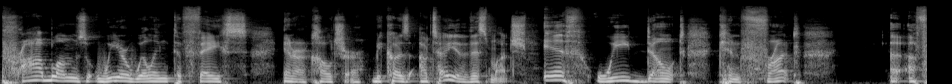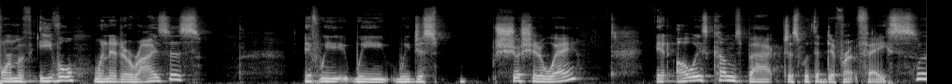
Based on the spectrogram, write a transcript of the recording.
problems we are willing to face in our culture. Because I'll tell you this much: if we don't confront a, a form of evil when it arises if we we we just shush it away, it always comes back just with a different face.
